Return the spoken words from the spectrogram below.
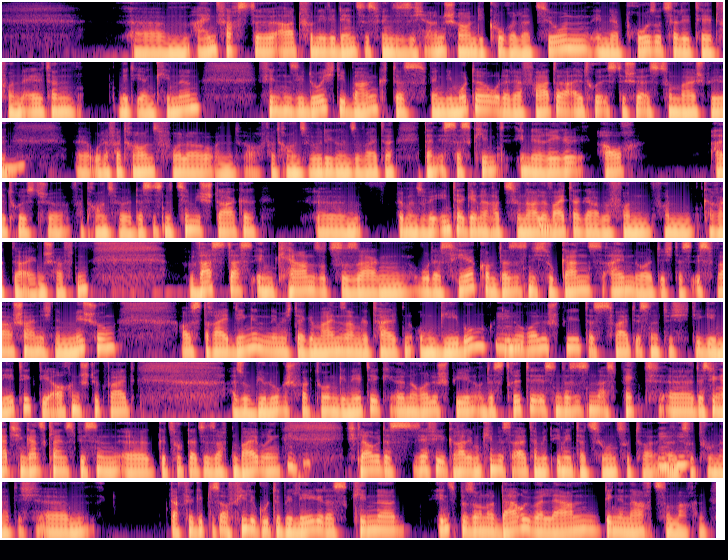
ähm, einfachste Art von Evidenz ist, wenn Sie sich anschauen, die Korrelation in der Prosozialität von Eltern mit ihren Kindern, finden Sie durch die Bank, dass wenn die Mutter oder der Vater altruistischer ist zum Beispiel, mhm äh, oder vertrauensvoller und auch vertrauenswürdiger und so weiter, dann ist das Kind in der Regel auch altruistischer, vertrauenswürdiger. Das ist eine ziemlich starke, ähm, wenn man so will, intergenerationale mhm. Weitergabe von, von Charaktereigenschaften. Was das im Kern sozusagen, wo das herkommt, das ist nicht so ganz eindeutig. Das ist wahrscheinlich eine Mischung aus drei Dingen, nämlich der gemeinsam geteilten Umgebung, die mhm. eine Rolle spielt. Das zweite ist natürlich die Genetik, die auch ein Stück weit also biologische Faktoren, Genetik äh, eine Rolle spielen. Und das Dritte ist, und das ist ein Aspekt, äh, deswegen hatte ich ein ganz kleines bisschen äh, gezuckt, als Sie sagten, beibringen. Mhm. Ich glaube, dass sehr viel gerade im Kindesalter mit Imitation zu, mhm. zu tun hat. Ich, ähm, dafür gibt es auch viele gute Belege, dass Kinder insbesondere darüber lernen, Dinge nachzumachen.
